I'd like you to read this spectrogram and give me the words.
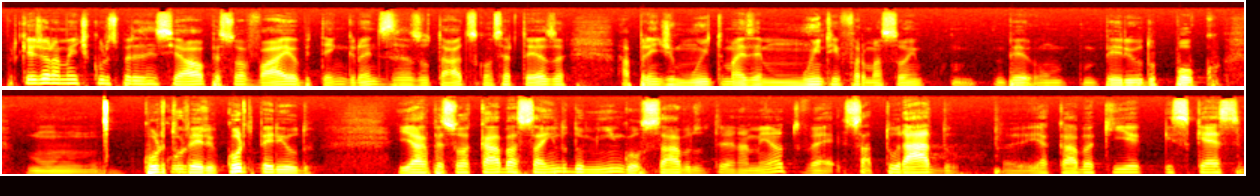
Porque geralmente curso presencial a pessoa vai, obtém grandes resultados, com certeza, aprende muito, mas é muita informação em um, um período pouco, um curto, curto. Peri curto período. E a pessoa acaba saindo domingo ou sábado do treinamento, saturado, e acaba que esquece,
